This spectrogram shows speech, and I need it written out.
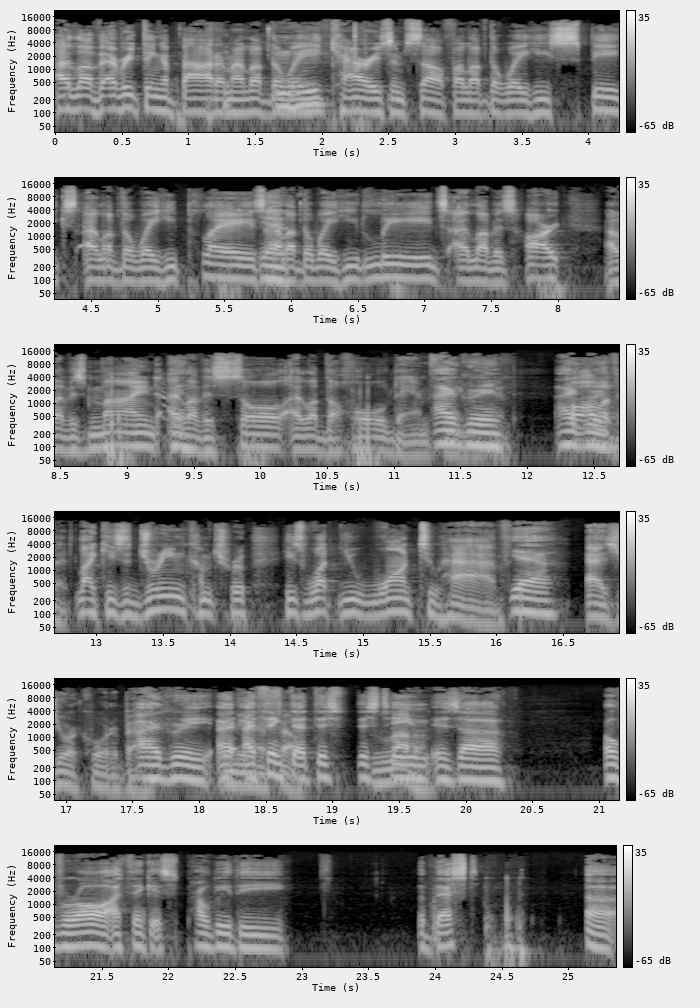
I love everything about him. I love the way he carries himself. I love the way he speaks. I love the way he plays. I love the way he leads. I love his heart. I love his mind. I love his soul. I love the whole damn thing. I agree. I All agree. of it. Like he's a dream come true. He's what you want to have Yeah. as your quarterback. I agree. I, I think that this this Love team him. is uh overall. I think it's probably the the best uh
